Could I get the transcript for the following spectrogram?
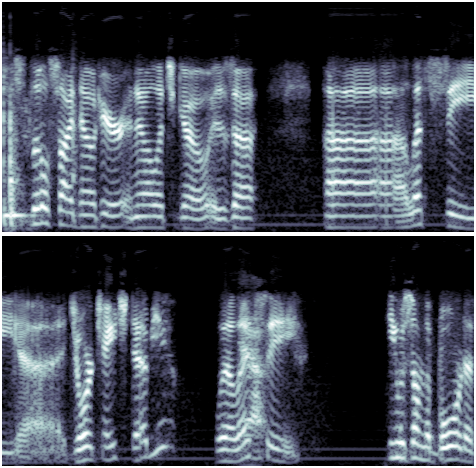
just little side note here, and then I'll let you go. Is uh, uh, let's see, uh, George H. W. Well, let's Yeah. see. He was on the board of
